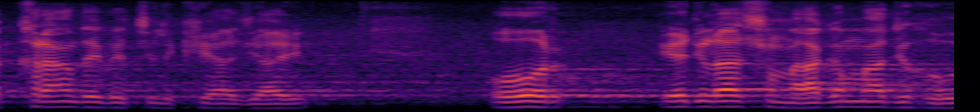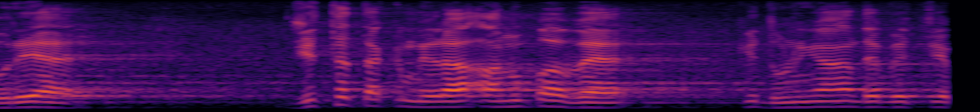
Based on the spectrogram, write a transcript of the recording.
ਅੱਖਰਾਂ ਦੇ ਵਿੱਚ ਲਿਖਿਆ ਜਾਏ ਔਰ ਇਹ ਜਿਹੜਾ ਸਮਾਗਮ ਅੱਜ ਹੋ ਰਿਹਾ ਹੈ, ਜਿੱਥੇ ਤੱਕ ਮੇਰਾ ਅਨੁਭਵ ਹੈ ਕਿ ਦੁਨੀਆ ਦੇ ਵਿੱਚ ਇਹ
